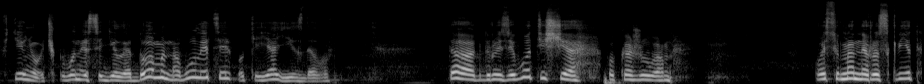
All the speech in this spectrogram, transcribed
В тіньочку. Вони сиділи вдома на вулиці, поки я їздила. Так, друзі, от іще покажу вам. Ось у мене розквіт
